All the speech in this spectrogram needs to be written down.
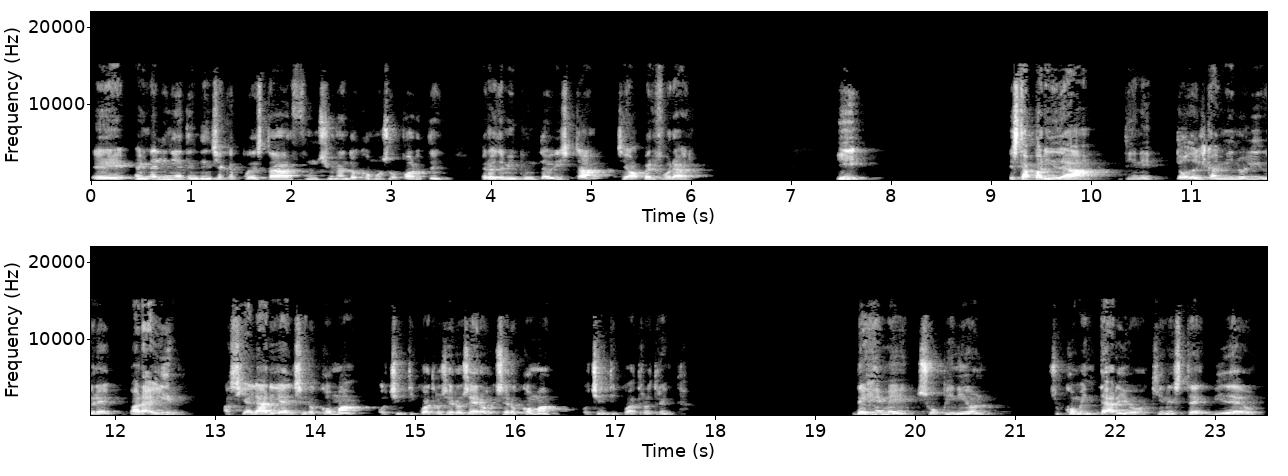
eh, hay una línea de tendencia que puede estar funcionando como soporte, pero desde mi punto de vista se va a perforar. Y esta paridad tiene todo el camino libre para ir hacia el área del 0,8400, 0,8430. Déjeme su opinión, su comentario aquí en este video.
